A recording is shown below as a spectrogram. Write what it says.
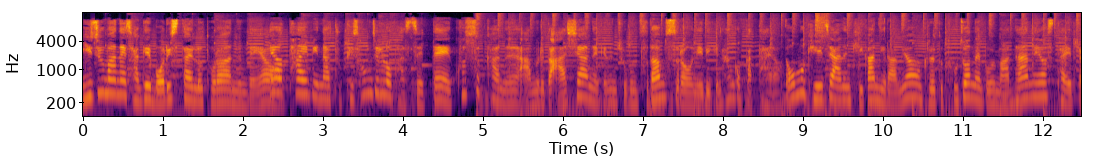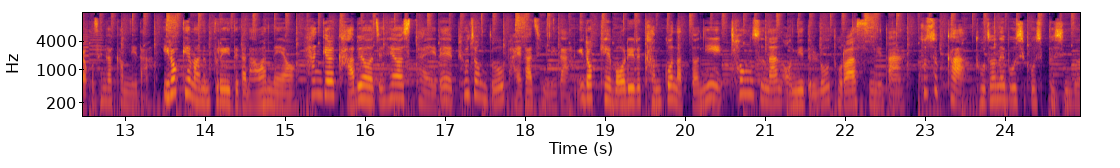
2주 만에 자기 머리 스타일로 돌아왔는데요. 헤어 타입이나 두피 성질로 봤을 때 쿠스카는 아무래도 아시안에게는 조금 부담스러운 일이긴 한 것 같아요. 너무 길지 않은 기간이라면 그래도 도전해볼 만한 헤어스타일이라고 생각합니다. 이렇게 많은 브레이드가 나왔네요. 한결 가벼워진 헤어스타일에 표정도 밝아집니다. 이렇게 머리를 감고 났더니 청순한 언니들로 돌아왔습니다. 쿠스카 도전해보시고 싶으신 분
